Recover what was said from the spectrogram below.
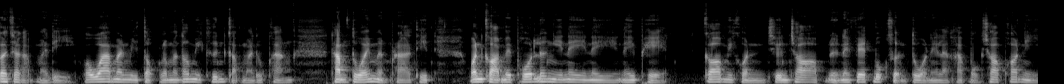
ก็จะกลับมาดี เพราะว่ามันมีตกแล้วมันต้องมีขึ้นกลับมาทุกครั้งทำตัวให้เหมือนพระอาทิตย์ วันก่อนไปโพสต์เรื่องนี้ในในในเพจ ก็มีคนชื่นชอบหรือใน Facebook ส่วนตัวนี่แหละครับบอกชอบข้อนี้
